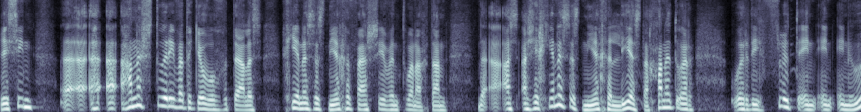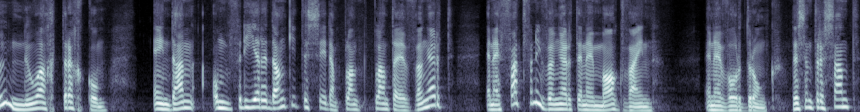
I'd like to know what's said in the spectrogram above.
Jy sien 'n uh, uh, uh, ander storie wat ek jou wil vertel is Genesis 9 vers 27. Dan as as jy Genesis 9 lees, dan gaan dit oor oor die vloed en en en hoe Noag terugkom en dan om vir die Here dankie te sê, dan plant plant hy 'n wingerd en hy vat van die wingerd en hy maak wyn en hy word dronk. Dis interessant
